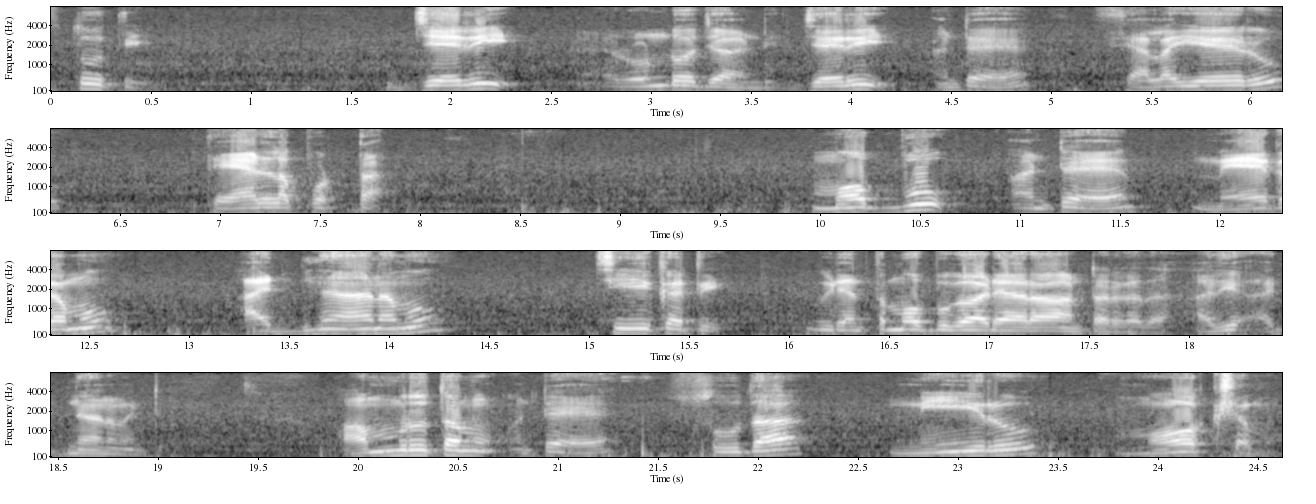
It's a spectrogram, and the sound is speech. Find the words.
స్థుతి జరి రెండో జ అండి. జరి అంటే సెలయేరు తేళ్ళ పుట్ట. మబ్బు అంటే మేఘము అజ్ఞానము చీకటి. వీడెంత మబ్బుగాడారా అంటారు కదా అది అజ్ఞానం అంటే. అమృతము అంటే సుధ నీరు మోక్షము.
